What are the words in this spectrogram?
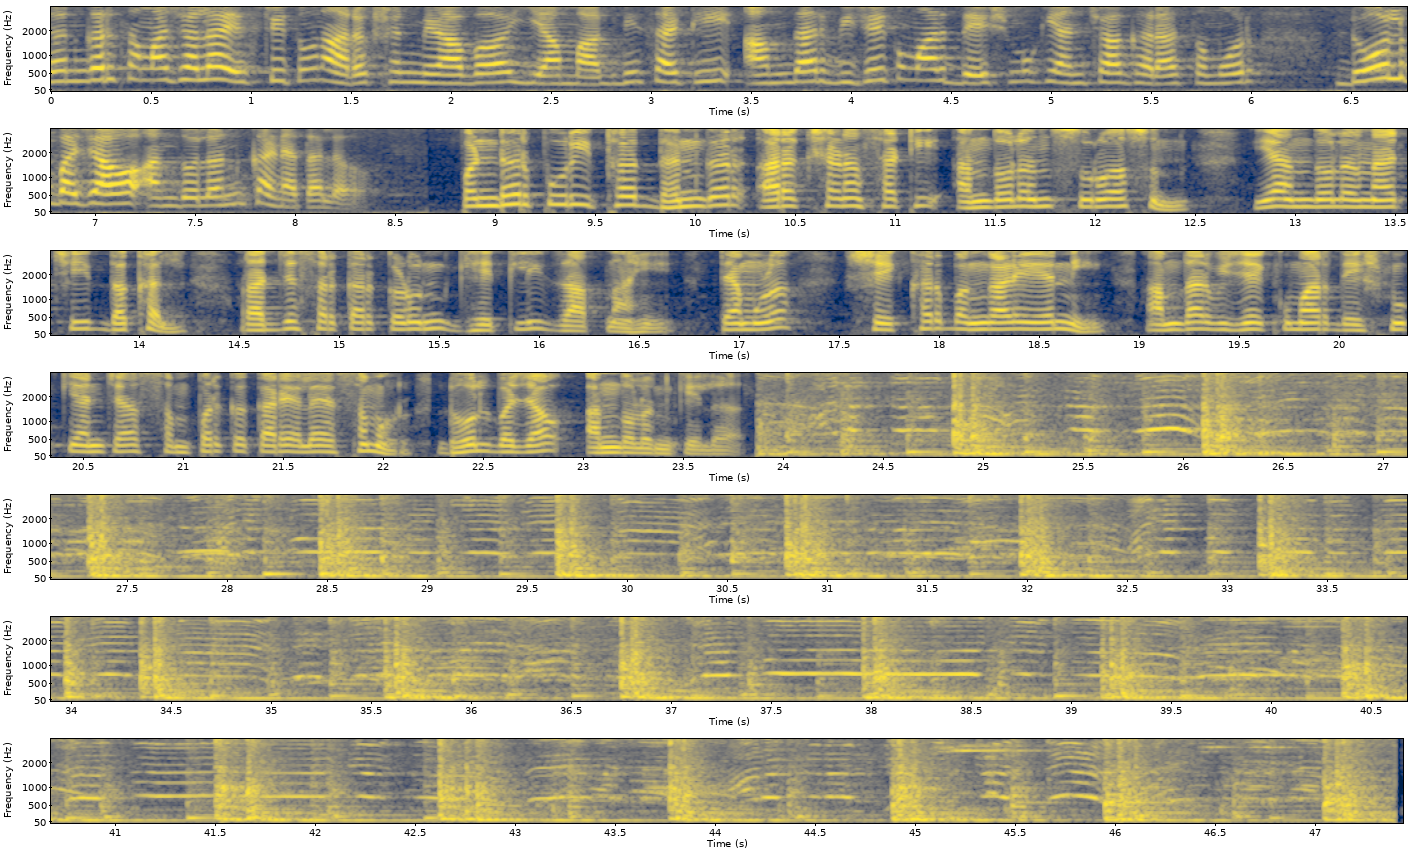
धनगर समाजाला एसटीतून आरक्षण मिळावं या मागणीसाठी आमदार विजयकुमार देशमुख यांच्या घरासमोर ढोल बजाव आंदोलन करण्यात आलं. पंढरपूर इथं धनगर आरक्षणासाठी आंदोलन सुरू असून या आंदोलनाची दखल राज्य सरकारकडून घेतली जात नाही. त्यामुळं शेखर बंगाळे यांनी आमदार विजयकुमार देशमुख यांच्या संपर्क कार्यालयासमोर ढोल बजाव आंदोलन केलं.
